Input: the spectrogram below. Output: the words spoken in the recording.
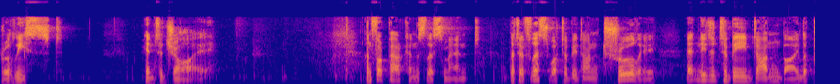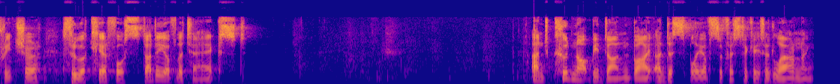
released into joy. And for Perkins, this meant that if this were to be done truly, it needed to be done by the preacher through a careful study of the text and could not be done by a display of sophisticated learning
